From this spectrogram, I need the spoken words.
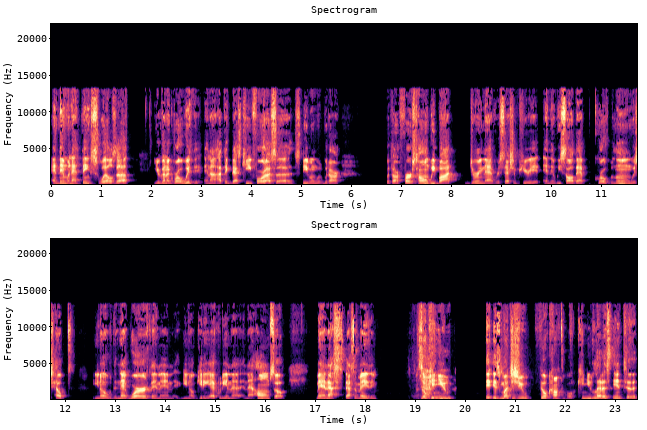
and then when that thing swells up, you're gonna grow with it. And I, I think that's key for us, uh, Steven, with, with our with our first home. We bought during that recession period, and then we saw that growth balloon, which helped you know the net worth and and you know getting equity in that in that home. So, man, that's that's amazing. So, yeah. can you, as much as you feel comfortable, can you let us into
